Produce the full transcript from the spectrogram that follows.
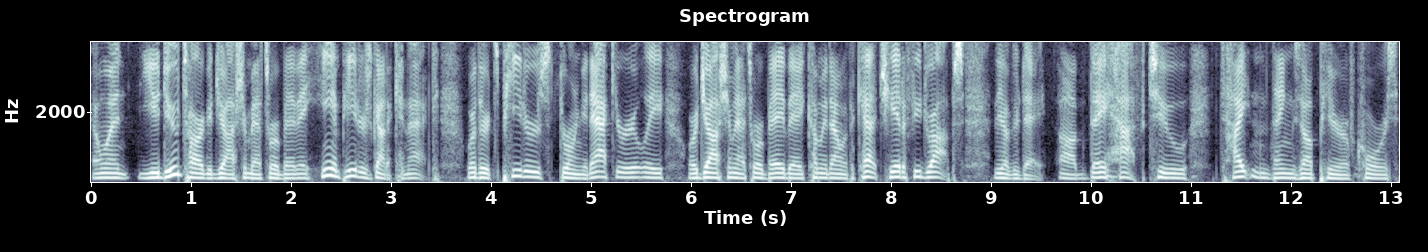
And when you do target Josh Imatorbhebhe, he and Peters got to connect. Whether it's Peters throwing it accurately or Josh Imatorbhebhe coming down with a catch. He had a few drops the other day. Uh, they have to tighten things up here, of course.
